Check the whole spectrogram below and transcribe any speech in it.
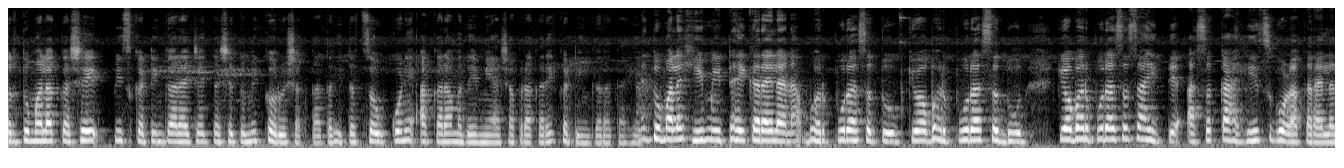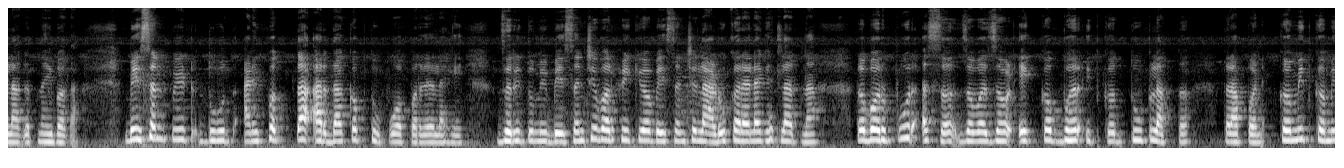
तर तुम्हाला कसे पीस कटिंग करायचे तसे तुम्ही करू शकता. तर इथं चौकोनी आकारामध्ये मी अशा प्रकारे कटिंग करत आहे. आणि तुम्हाला ही मिठाई करायला ना भरपूर असं तूप किंवा भरपूर असं दूध किंवा भरपूर असं साहित्य असं काहीच गोळा करायला लागत नाही बघा. बेसन पीठ दूध आणि फक्त अर्धा कप तूप वापरलेलं आहे. जरी तुम्ही बेसनची बर्फी किंवा बेसनचे लाडू करायला घेतलात ना तर भरपूर असं जवळजवळ एक कपभर इतकं तूप लागतं. तर आपण कमीत कमी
